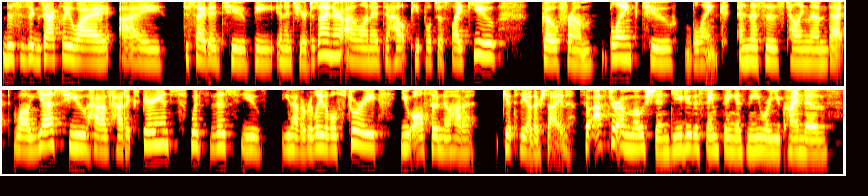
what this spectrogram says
this is exactly why I decided to be an interior designer. I wanted to help people just like you go from blank to blank. And this is telling them that while yes, you have had experience with this, you've you have a relatable story, you also know how to get to the other side. So after emotion, do you do the same thing as me where you kind of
